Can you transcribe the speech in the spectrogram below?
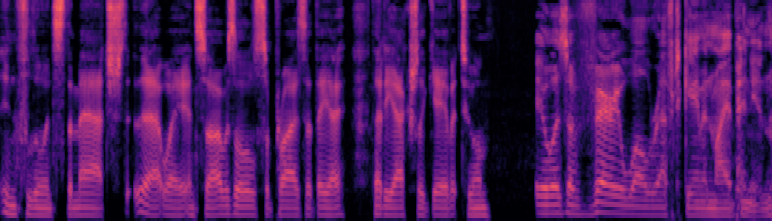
influence the match that way. And so I was a little surprised that they that he actually gave it to him. It was a very well refed game, in my opinion.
